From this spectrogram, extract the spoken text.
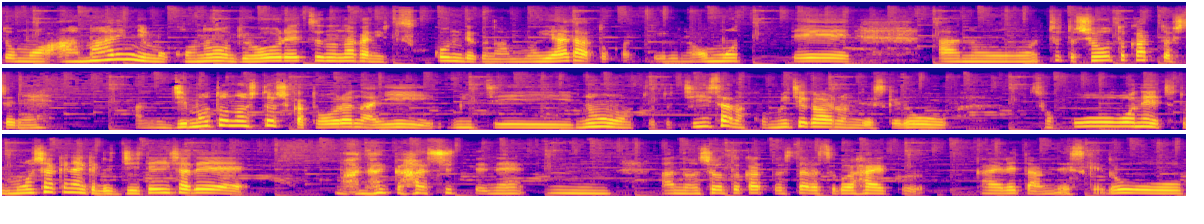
ともうあまりにもこの行列の中に突っ込んでいくのはもう嫌だとかっていうふうに思ってあのちょっとショートカットしてねあの地元の人しか通らない道のちょっと小さな小道があるんですけどそこをねちょっと申し訳ないけど自転車でまあなんか走ってね、うん、あのショートカットしたらすごい早く帰れたんですけど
